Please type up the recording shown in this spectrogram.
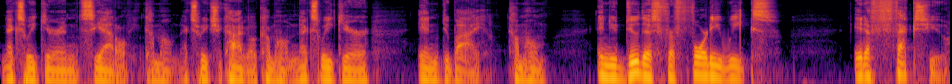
Next week you're in Seattle, you come home. Next week Chicago, come home. Next week you're in Dubai, come home. And you do this for 40 weeks. It affects you.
